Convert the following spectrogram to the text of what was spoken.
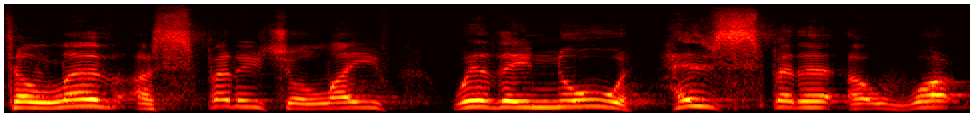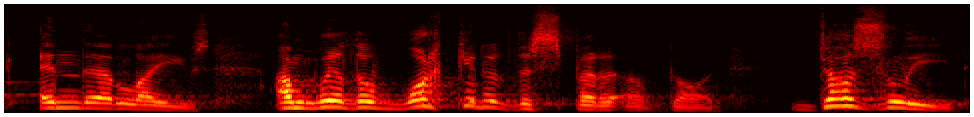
to live a spiritual life where they know His Spirit at work in their lives and where the working of the Spirit of God does lead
